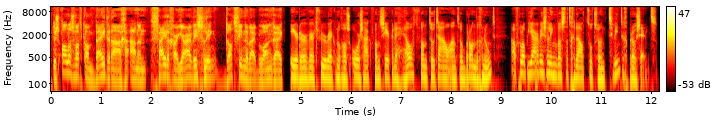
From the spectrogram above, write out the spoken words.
Dus alles wat kan bijdragen aan een veiliger jaarwisseling... dat vinden wij belangrijk. Eerder werd vuurwerk nog als oorzaak van circa de helft van het totaal aantal branden genoemd. Afgelopen jaarwisseling was dat gedaald tot zo'n 20 procent.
